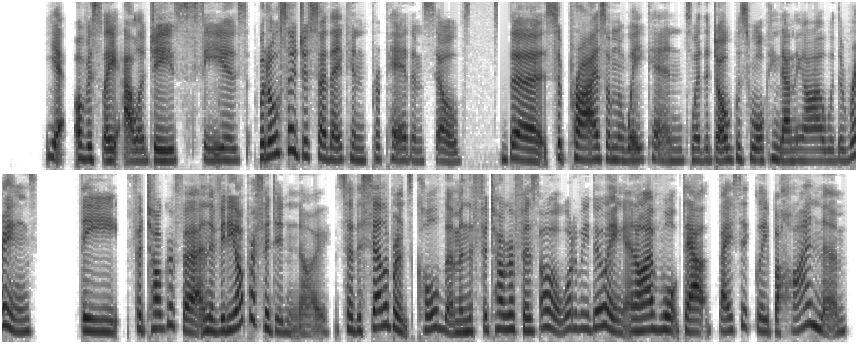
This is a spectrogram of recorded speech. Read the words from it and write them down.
yeah, obviously allergies, fears, but also just so they can prepare themselves. The surprise on the weekend where the dog was walking down the aisle with the rings, the photographer and the videographer didn't know. So the celebrants called them and the photographers, oh, what are we doing? And I've walked out basically behind them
